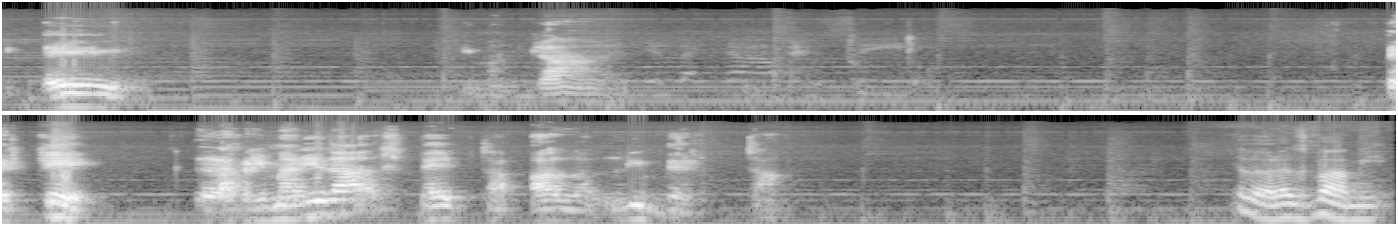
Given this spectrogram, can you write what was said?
di bere, di mangiare, tutto. Perché la primarietà spetta alla libertà. Allora, Svami,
